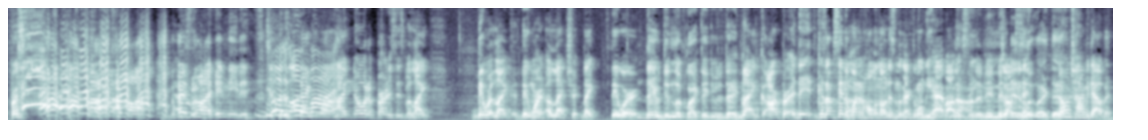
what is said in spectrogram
First, first of all, first of all, I didn't need it. oh Second of all, my. I know what a furnace is, but like, they were like they weren't electric. Like they were They didn't look like they do today. no. like our because I'm saying the one in Home Alone doesn't look like the one we have. Obviously, they didn't- they I'm didn't saying. look like that. Don't try me, Dalvin.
